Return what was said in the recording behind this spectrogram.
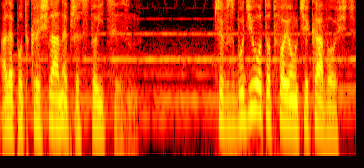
ale podkreślane przez stoicyzm. Czy wzbudziło to Twoją ciekawość?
